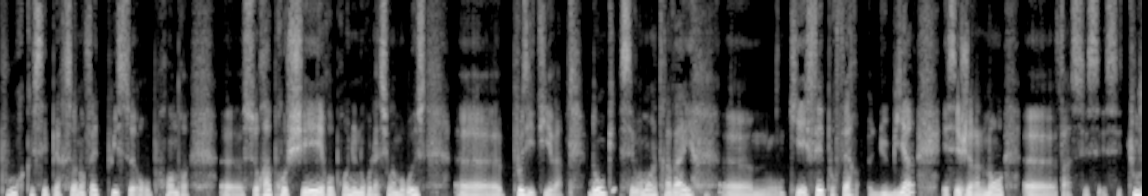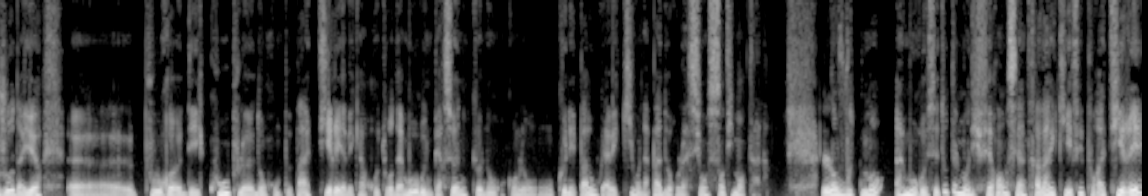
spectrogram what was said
pour que ces personnes en fait puissent reprendre, se rapprocher et reprendre une relation amoureuse positive. Donc c'est vraiment un travail qui est fait pour faire du bien, et c'est généralement, enfin c'est toujours d'ailleurs pour des couples, donc on ne peut pas attirer avec un retour d'amour une personne que l'on ne connaît pas ou avec qui on n'a pas de relation sentimentale. L'envoûtement amoureux, c'est totalement différent. C'est un travail qui est fait pour attirer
